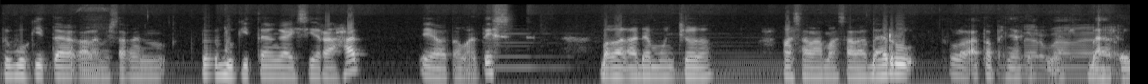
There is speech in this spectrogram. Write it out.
tubuh kita kalau misalkan tubuh kita nggak istirahat, ya otomatis bakal ada muncul masalah-masalah baru loh, atau penyakit baru.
